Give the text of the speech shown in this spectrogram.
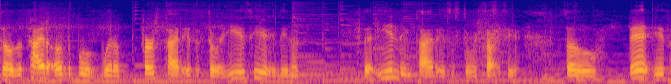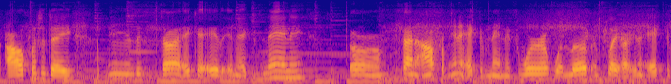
So the title of the book, well, the first title is the story is here, and then a, the ending title is the story starts here. So that is all for today. And this is Dawn, aka the Interactive Nanny, um, signing off from Interactive Nanny's World, where love and play are interactive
